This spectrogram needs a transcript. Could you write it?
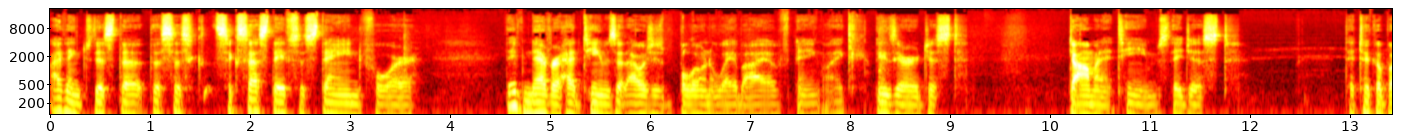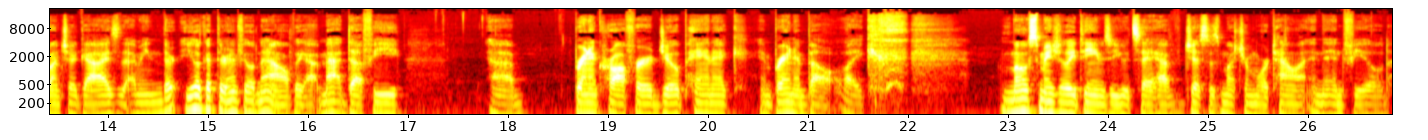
I think just the the su- success they've sustained for. They've never had teams that I was just blown away by of being like these are just dominant teams. They just they took a bunch of guys that I mean, you look at their infield now. They got Matt Duffy, uh, Brandon Crawford, Joe Panik, and Brandon Belt. Like most major league teams, you would say have just as much or more talent in the infield.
